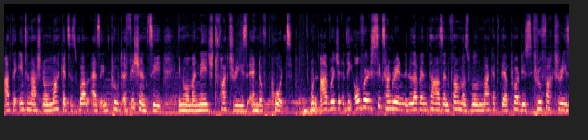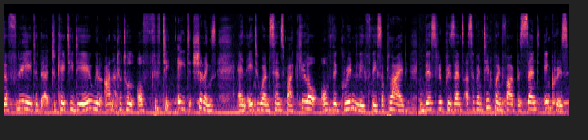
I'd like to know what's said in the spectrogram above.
at the international markets as well as improved efficiency in well-managed factories, end of quote. On average, the over 611,000 farmers will market their produce through factories affiliated to KTDA will earn a total of 58 shillings and 81 cents per kilo of the green leaf they supplied. This represents a 17.5% increase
